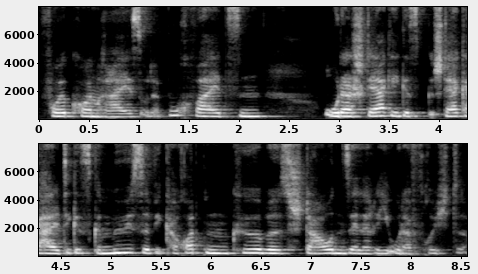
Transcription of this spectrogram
Vollkornreis oder Buchweizen oder stärkiges, stärkehaltiges Gemüse wie Karotten, Kürbis, Stauden, Sellerie oder Früchte.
